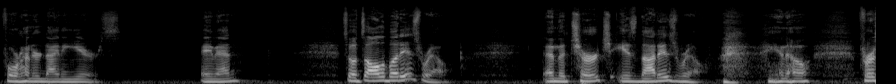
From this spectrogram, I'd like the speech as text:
490 years. Amen? So it's all about Israel. And the church is not Israel. you know, 1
